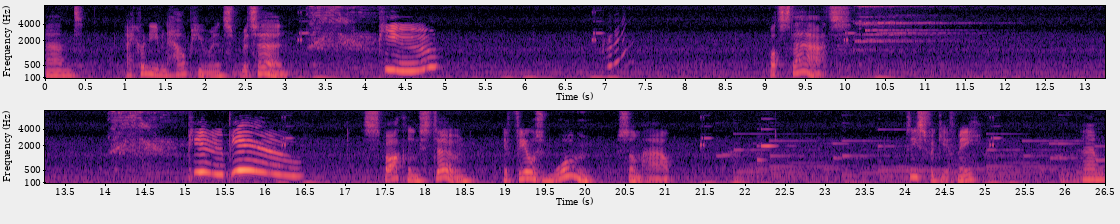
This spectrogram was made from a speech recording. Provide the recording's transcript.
And I couldn't even help you in return. Pew! What's that? Pew pew! Sparkling stone? It feels warm somehow. Please forgive me. Um,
